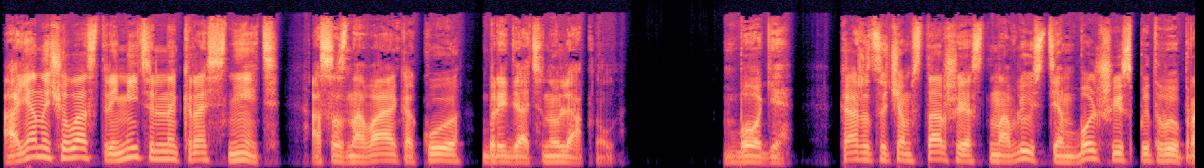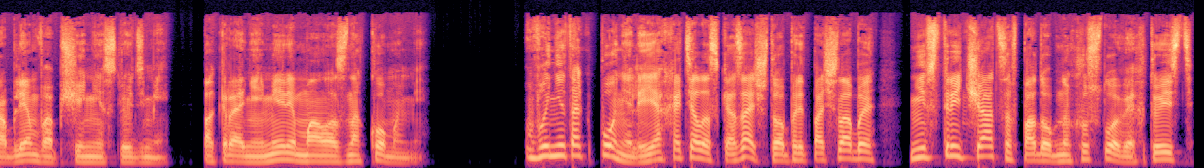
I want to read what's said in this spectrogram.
А я начала стремительно краснеть, осознавая, какую бредятину ляпнула. Боги, кажется, чем старше я становлюсь, тем больше испытываю проблем в общении с людьми, по крайней мере, мало знакомыми. Вы не так поняли, я хотела сказать, что предпочла бы не встречаться в подобных условиях, то есть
